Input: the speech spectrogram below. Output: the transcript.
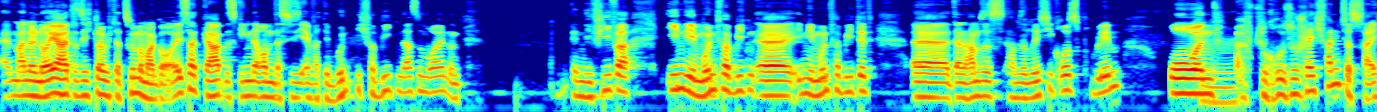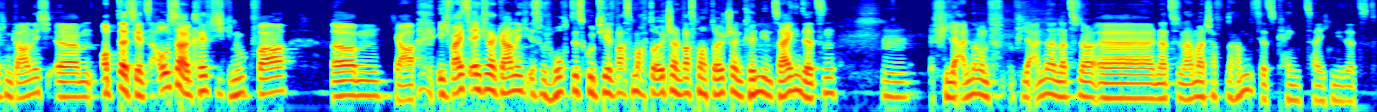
äh, Manuel Neuer hatte sich, glaube ich, dazu nochmal geäußert gehabt. Es ging darum, dass sie sich einfach den Mund nicht verbieten lassen wollen und wenn die FIFA ihnen den Mund verbieten, äh, ihnen den Mund verbietet, äh, dann haben haben sie ein richtig großes Problem. Und Mhm. äh, so, so schlecht fand ich das Zeichen gar nicht. Ähm, ob das jetzt aussagekräftig genug war, ähm, ja, ich weiß ehrlich gesagt gar nicht. Es wird hochdiskutiert, was macht Deutschland, was macht Deutschland, können die ein Zeichen setzen? Mhm. Viele, anderen, viele andere National, äh, Nationalmannschaften haben bis jetzt kein Zeichen gesetzt.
